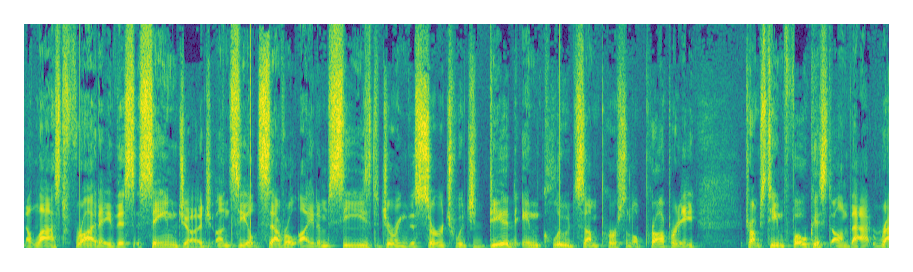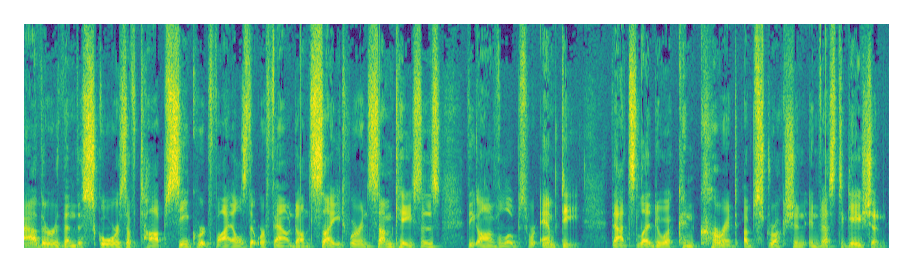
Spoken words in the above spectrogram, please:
Now, last Friday, this same judge unsealed several items seized during the search, which did include some personal property. Trump's team focused on that rather than the scores of top secret files that were found on site, where in some cases the envelopes were empty. That's led to a concurrent obstruction investigation.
